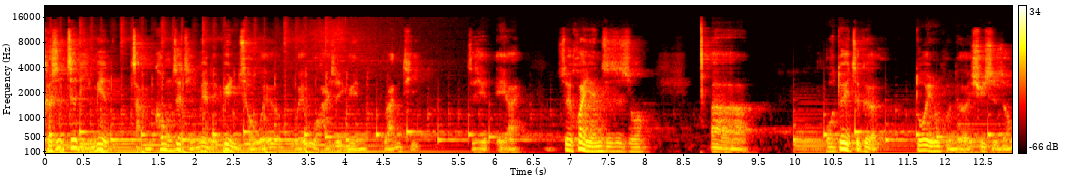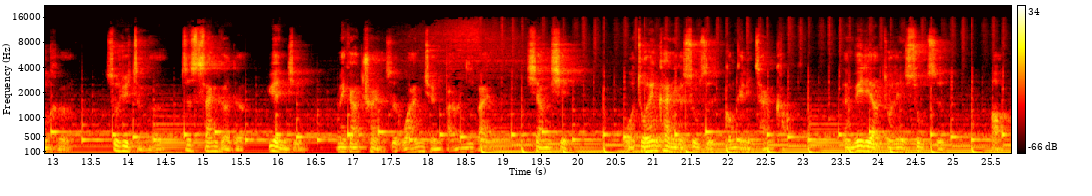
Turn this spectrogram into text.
可是这里面掌控这里面的运筹帷帷幄还是云软体这些 AI，所以换言之是说，啊，我对这个多元混合、虚实融合、数据整合这三个的愿景 mega trend 是完全百分之百相信。我昨天看一个数字供给你参考，NVIDIA 昨天的数字，哦，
